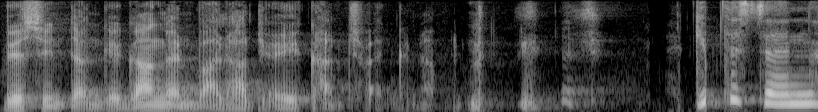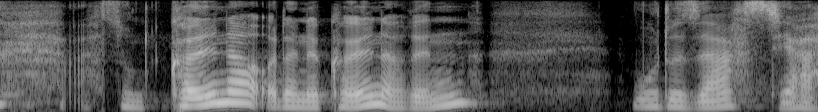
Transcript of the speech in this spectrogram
Wir sind dann gegangen, weil hat ja eh keinen Zweck. Gibt es denn so einen Kölner oder eine Kölnerin, wo du sagst, ja,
